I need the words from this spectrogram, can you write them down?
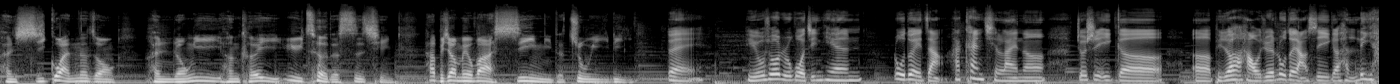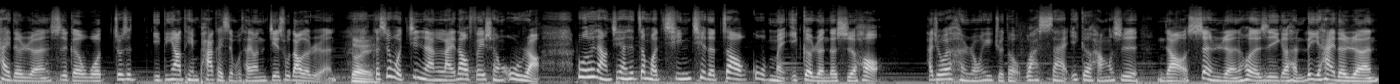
很习惯那种很容易、很可以预测的事情，它比较没有办法吸引你的注意力。对，比如说，如果今天陆队长他看起来呢，就是一个。呃，比如说好，我觉得陆队长是一个很厉害的人，是个我就是一定要听 Podcast 我才能接触到的人。对。可是我竟然来到非诚勿扰，陆队长竟然是这么亲切的照顾每一个人的时候，他就会很容易觉得哇塞，一个好像是你知道圣人或者是一个很厉害的人，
